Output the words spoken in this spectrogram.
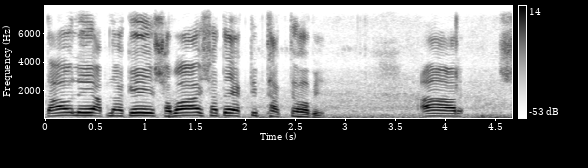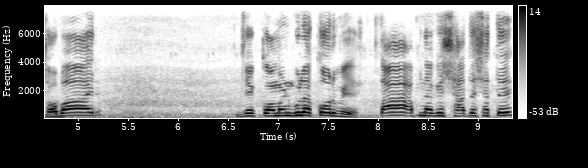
তাহলে আপনাকে সবার সাথে অ্যাক্টিভ থাকতে হবে। আর সবার যে কমেন্টগুলো করবে, তা আপনাকে সাথে সাথে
